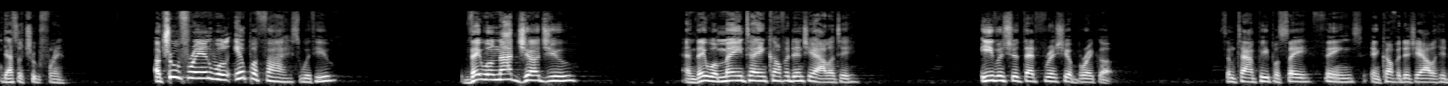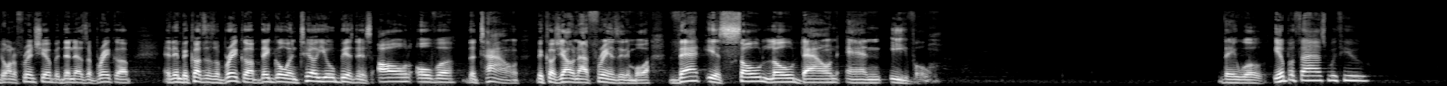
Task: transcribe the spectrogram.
That's a true friend. A true friend will empathize with you. They will not judge you and they will maintain confidentiality even should that friendship break up. Sometimes people say things in confidentiality during a friendship, and then there's a breakup. And then because there's a breakup, they go and tell your business all over the town because y'all are not friends anymore. That is so low down and evil. They will empathize with you,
